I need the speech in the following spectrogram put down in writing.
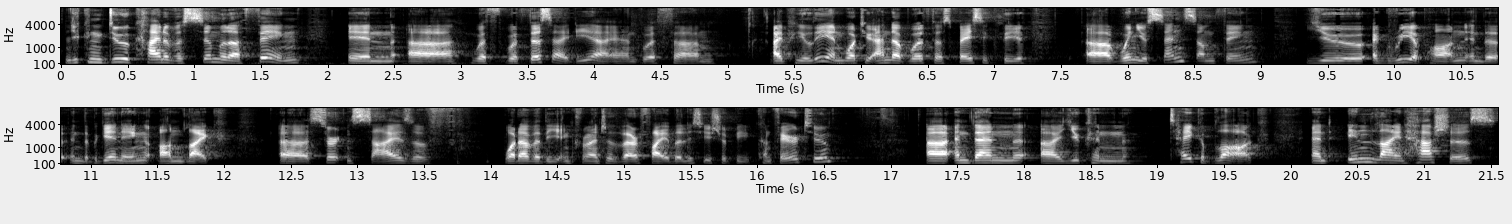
And you can do kind of a similar thing in, uh, with, with this idea and with um, IPLD, and what you end up with is basically uh, when you send something, you agree upon in the, in the beginning on like a certain size of whatever the incremental verifiability should be configured to. Uh, and then uh, you can take a block and inline hashes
